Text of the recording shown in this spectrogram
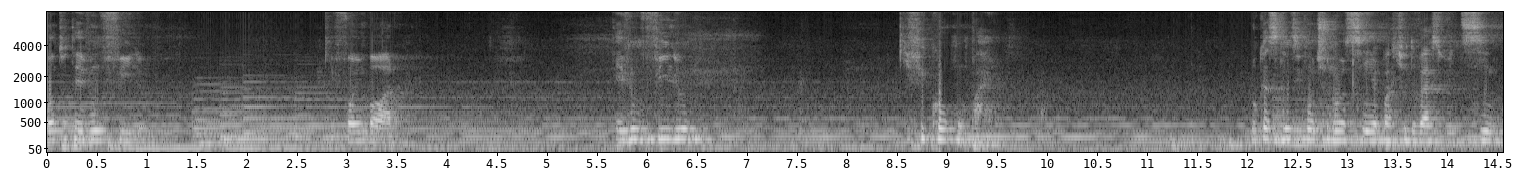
Enquanto teve um filho que foi embora, teve um filho que ficou com o pai. Lucas 15 continua assim a partir do verso 25.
